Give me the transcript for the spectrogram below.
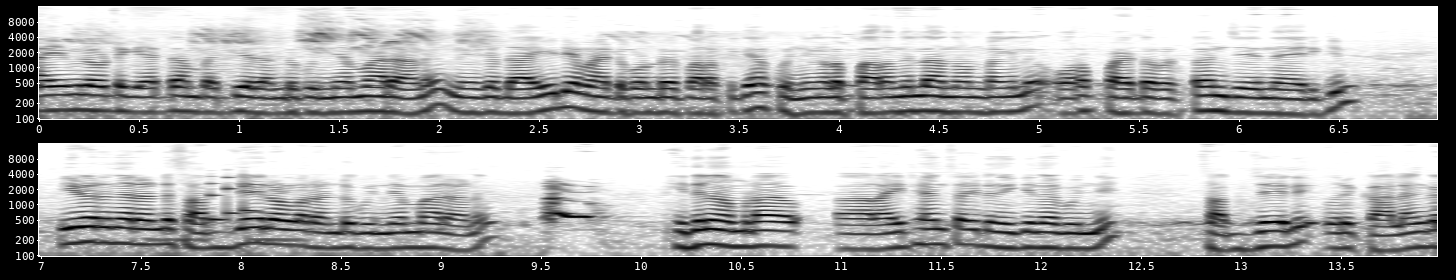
ടൈമിലോട്ട് കയറ്റാൻ പറ്റിയ രണ്ട് കുഞ്ഞന്മാരാണ്. നിങ്ങൾക്ക് ധൈര്യമായിട്ട് കൊണ്ടുപോയി പറപ്പിക്കാം. കുഞ്ഞുങ്ങൾ പറന്നില്ല എന്നുണ്ടെങ്കിൽ ഉറപ്പായിട്ട് റിട്ടേൺ ചെയ്യുന്നതായിരിക്കും. ഈ വരുന്ന രണ്ട് സബ്ജയിലുള്ള രണ്ട് കുഞ്ഞന്മാരാണ്. ഇതിൽ നമ്മുടെ റൈറ്റ് ഹാൻഡ് സൈഡ് നിൽക്കുന്ന കുഞ്ഞ് സബ്ജയിൽ ഒരു കലങ്ക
